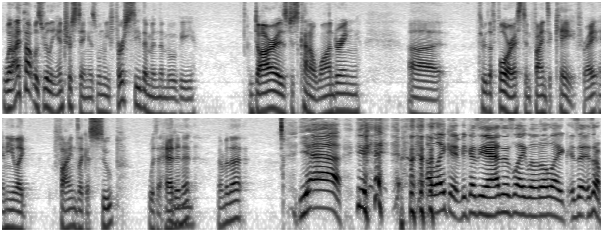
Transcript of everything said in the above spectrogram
what I thought was really interesting is when we first see them in the movie, Dar is just kind of wandering uh, through the forest and finds a cave, right? And he like finds like a soup with a head in Mm-hmm. it. Remember that? yeah i like it because he has his like little like is it is it a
